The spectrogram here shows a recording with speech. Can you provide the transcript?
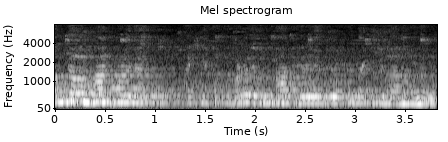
ಒಂದೇ ಒಂದು ಮಾತಿನೊಳಗೆ ಆಕೆ ನನ್ನ ಮಡದೆ ಒಂದು ಮಾತು ಹೇಳಿ ಅಂತ ನಾನು ಮಾಡೋದು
